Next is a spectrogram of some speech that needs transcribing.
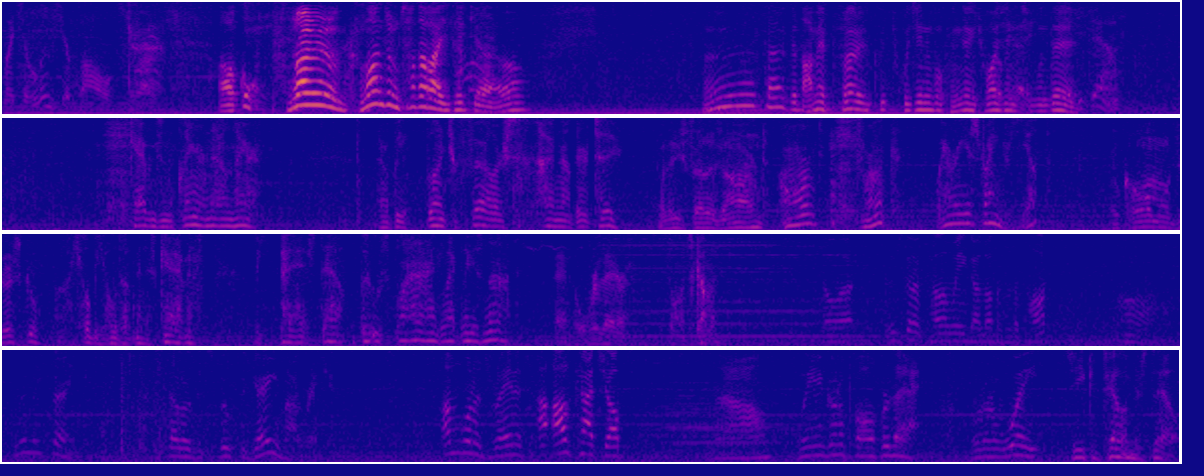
But you'll lose your balls first. 아 꼭 불알 그만 좀 찾아라 이 새끼야 어? 어, 딱그 남의 불알 그 조지는 거 굉장히 좋아하시는 Okay. 친구인데 Get down. Cabin's in the clearing down there. There'll be a bunch of fellers hiding out there too. Are these fellas armed? Armed, drunk, wary of strangers. Yep. Colm O'Driscoll? Uh, he'll be holed up in his cabin. Be passed out, booze blind, likely as not. And over there. Someone's coming. So, uh, who's gonna tell him we ain't got nothing for the pot? Let me think. fellow that spooked the game, I reckon. I'm gonna drain it. I- will catch up. No, we ain't gonna fall for that. We're gonna wait so you can tell him yourself.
